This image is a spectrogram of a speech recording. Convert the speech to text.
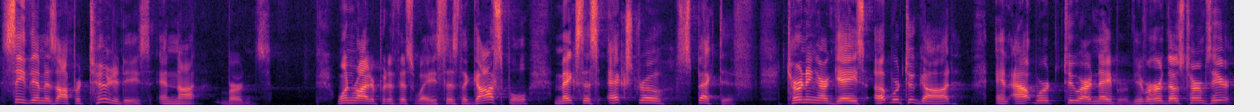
see them as opportunities and not burdens. One writer put it this way he says, The gospel makes us extrospective, turning our gaze upward to God and outward to our neighbor. Have you ever heard those terms here?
